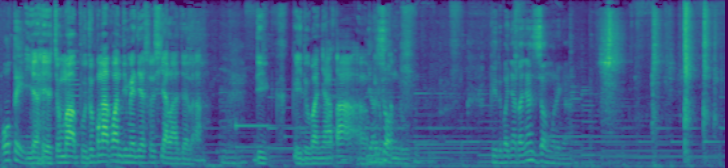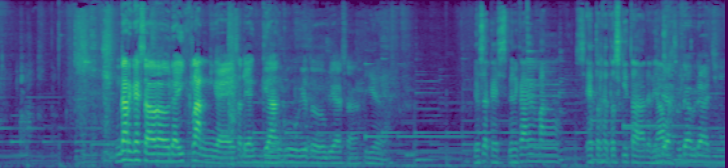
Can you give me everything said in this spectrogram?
OT Iya ya cuma butuh pengakuan di media sosial aja lah. Di kehidupan nyata eh, Ya, belum zong. tentu. gitu nyatanya zong mereka ntar guys kalau udah iklan guys ada yang ganggu gitu biasa iya biasa guys mereka memang haters haters kita dari udah awal. udah udah anjing.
